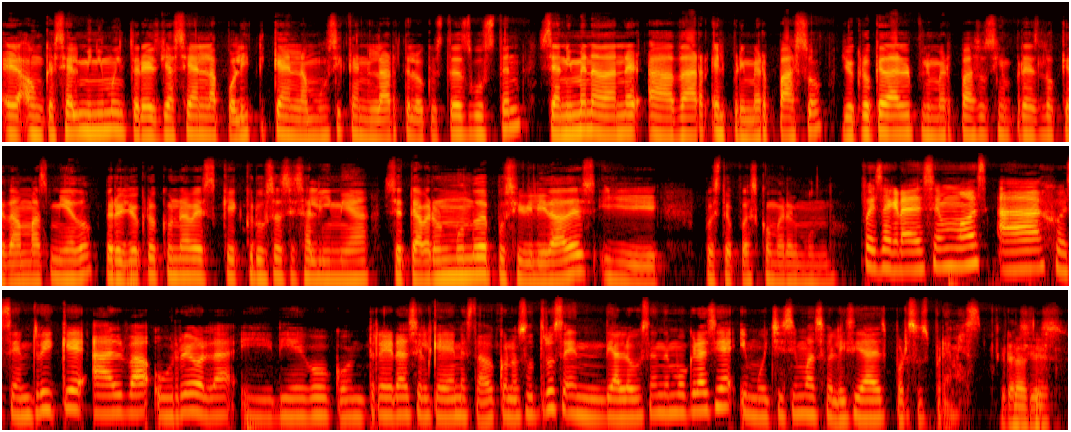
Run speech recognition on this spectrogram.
eh, aunque sea el mínimo interés, ya sea en la política, en la música, en el arte, lo que ustedes gusten, se animen a dar, a dar el primer paso. Yo creo que dar el primer paso siempre es lo que da más miedo, pero yo creo que una vez que cruzas esa línea, se te abre un mundo de posibilidades y pues te puedes comer el mundo. Pues agradecemos a José Enrique Alba Urreola y Diego Contreras el que hayan estado con nosotros en Diálogos en Democracia y muchísimas felicidades por sus premios. Gracias.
